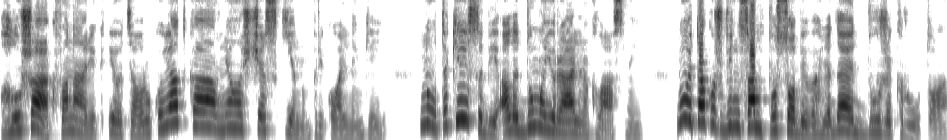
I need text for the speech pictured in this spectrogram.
глушак, фонарик і оця рукоятка, в нього ще скін прикольненький. Ну, такий собі, але думаю, реально класний. Ну і також він сам по собі виглядає дуже круто.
